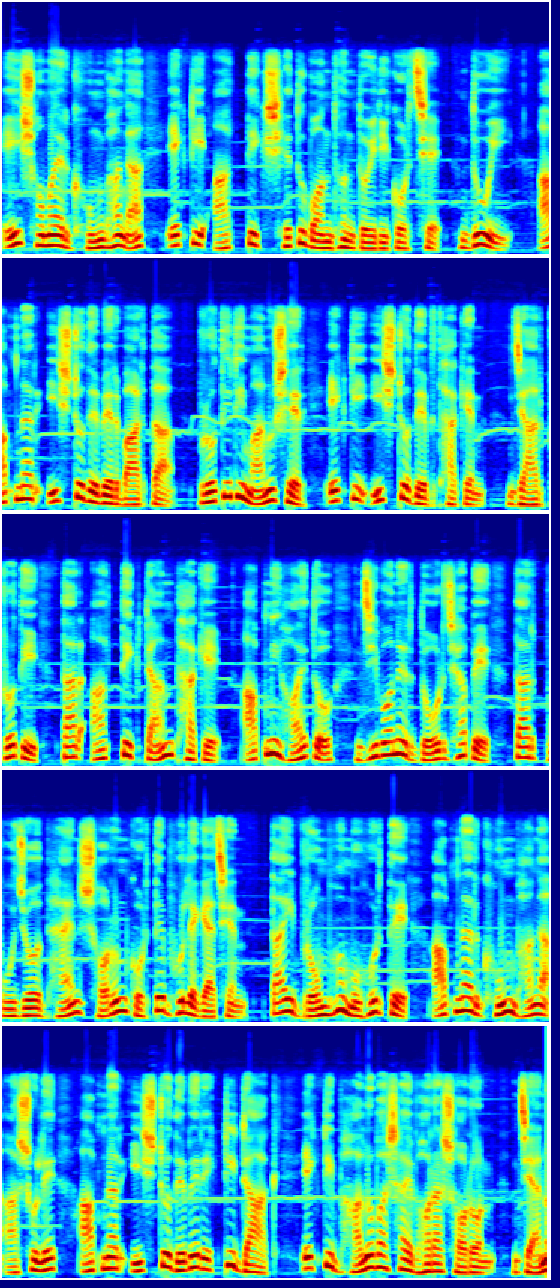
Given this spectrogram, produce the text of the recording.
এই সময়ের ঘুম ভাঙা একটি আত্মিক সেতুবন্ধন তৈরি করছে। দুই, আপনার ইষ্টদেবের বার্তা। প্রতিটি মানুষের একটি ইষ্টদেব থাকেন, যার প্রতি তার আত্মিক টান থাকে। আপনি হয়তো জীবনের দৌড়ঝাঁপে তার পুজো, ধ্যান, স্মরণ করতে ভুলে গেছেন। তাই ব্রহ্ম মুহূর্তে আপনার ঘুম ভাঙা আসলে আপনার ইষ্টদেবের একটি ডাক, একটি ভালোবাসায় ভরা স্মরণ, যেন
